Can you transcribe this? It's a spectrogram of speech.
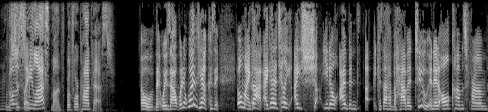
Mm-hmm. was Oh, this just is like- me last month before Podfest. Oh, that was that what it was? Yeah, because oh my god, I got to tell you, I sh- you know I've been uh, because I have a habit too, and it all comes from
